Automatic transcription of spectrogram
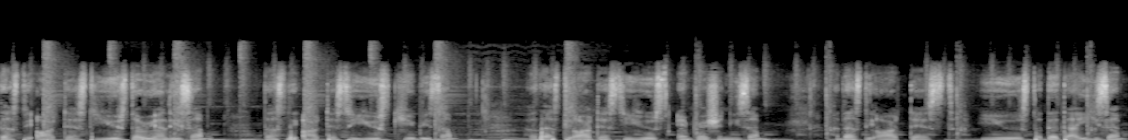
Does the artist use the realism? Does the artist use cubism? Does the artist use impressionism? Does the artist use the Dadaism?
